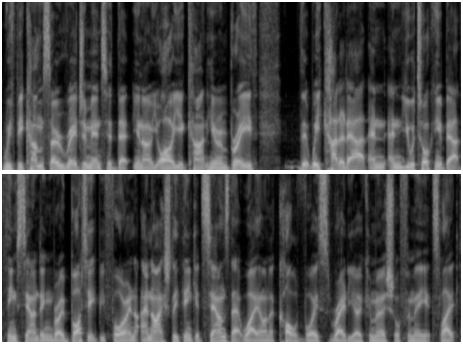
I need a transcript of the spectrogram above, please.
we've become so regimented that you know, oh, you can't hear and breathe, that we cut it out. And and you were talking about things sounding robotic before, and and I actually think it sounds that way on a cold voice radio commercial. For me, it's like,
